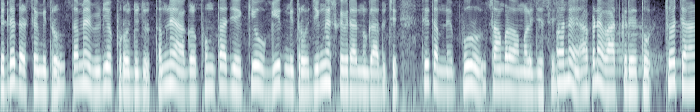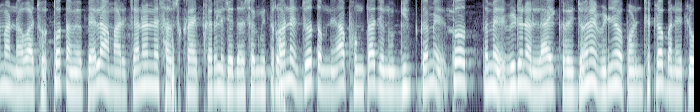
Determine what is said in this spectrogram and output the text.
એટલે દર્શક મિત્રો તમે વીડિયો પૂરો જોજો. તમને આગળ ફૂમતાજીએ કેવું ગીત મિત્રો જિગ્નેશ કવિરાજનું ગાદું છે તે તમને પૂરું સાંભળવા મળી જશે. અને આપણે વાત કરીએ તો જો ચેનલમાં નવા છો તો તમે પહેલાં અમારી ચેનલને સબસ્ક્રાઇબ કરી લેજો દર્શક મિત્રો. અને જો તમને આ ફૂમતાજીનું ગીત ગમે તો તમે વિડીયોને લાઇક કરી દેજો અને વીડિયો પણ જેટલો બને એટલો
